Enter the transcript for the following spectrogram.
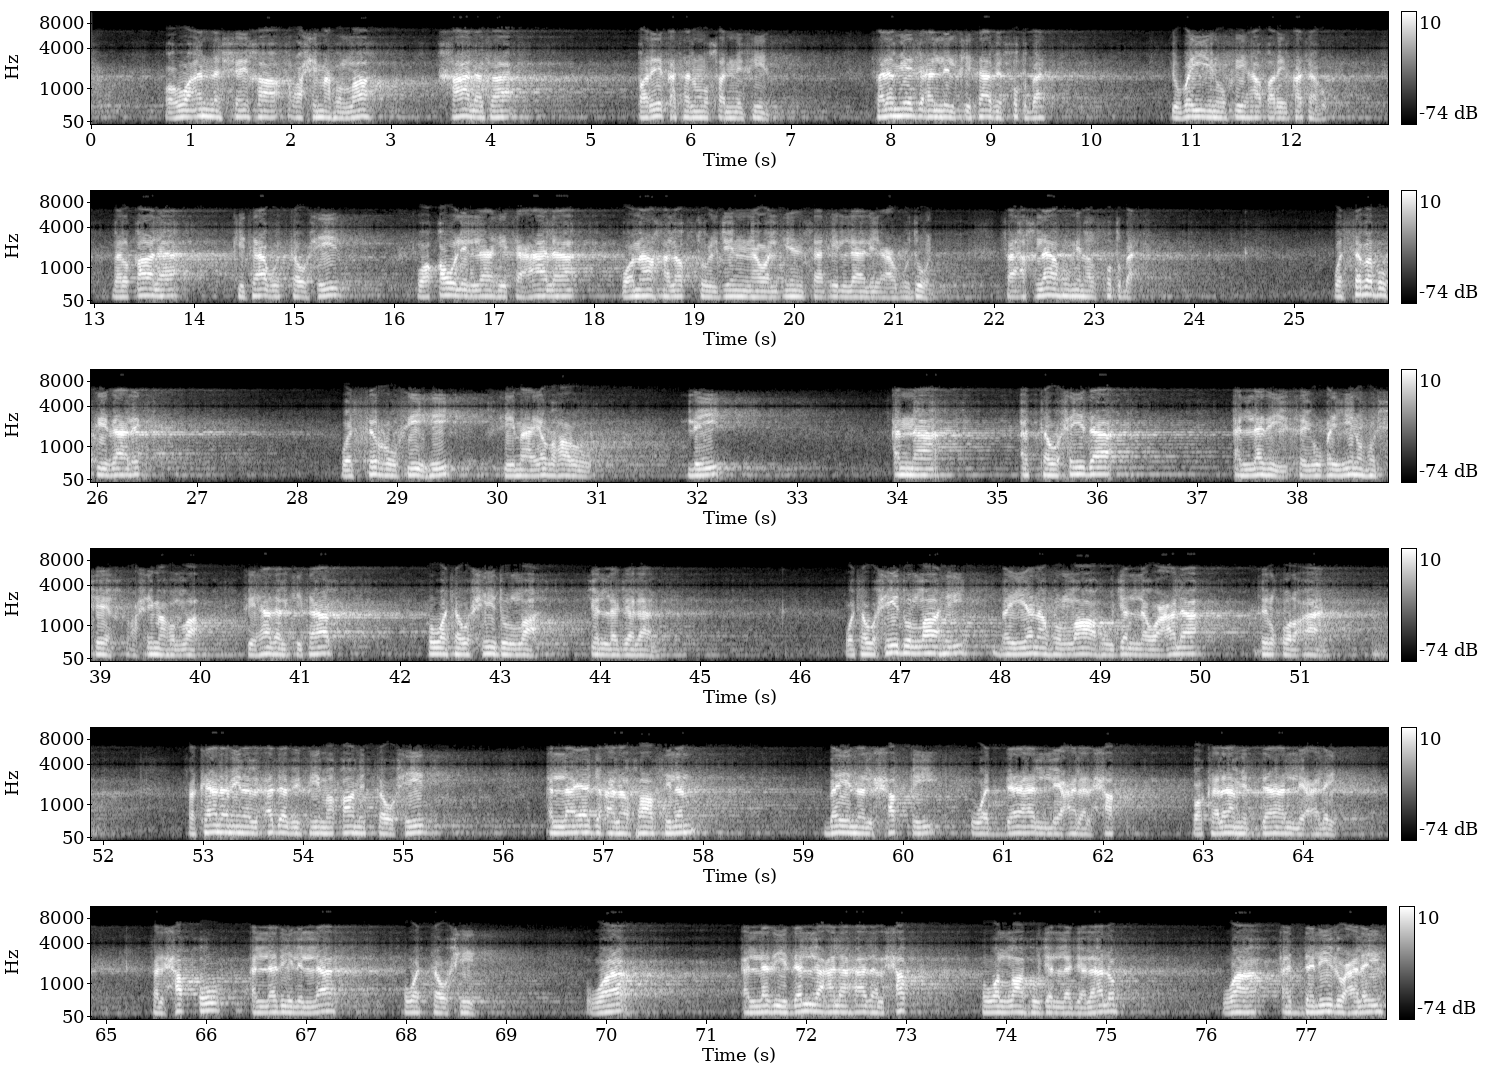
وهو أن الشيخ رحمه الله خالف طريقة المصنفين فلم يجعل للكتاب خطبة يبين فيها طريقته بل قال كتاب التوحيد وقول الله تعالى وما خلقت الجن والإنس إلا ليعبدون فأخلاه من الخطبة. والسبب في ذلك والسر فيه فيما يظهر لي أن التوحيد الذي سيبينه الشيخ رحمه الله في هذا الكتاب هو توحيد الله جل جلاله. وتوحيد الله بينه الله جل وعلا في القرآن. فكان من الأدب في مقام التوحيد ألا يجعل فاصلا بين الحق والدال على الحق وكلام الدال عليه. فالحق الذي لله هو التوحيد. والذي دل على هذا الحق هو الله جل جلاله والدليل عليه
